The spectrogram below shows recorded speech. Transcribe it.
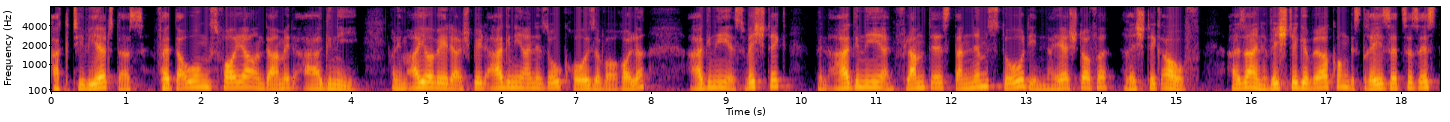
aktiviert das Verdauungsfeuer und damit Agni. Und im Ayurveda spielt Agni eine so große Rolle. Agni ist wichtig. Wenn Agni entflammt ist, dann nimmst du die Nährstoffe richtig auf. Also eine wichtige Wirkung des Drehsitzes ist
